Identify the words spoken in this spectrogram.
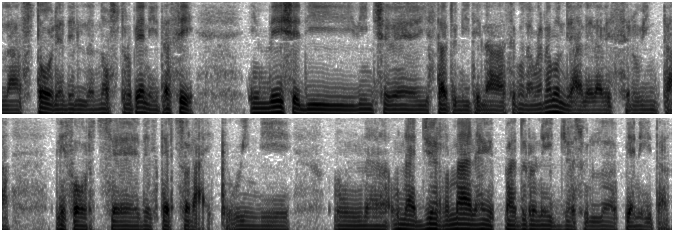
la storia del nostro pianeta se invece di vincere gli Stati Uniti la seconda guerra mondiale l'avessero vinta le forze del Terzo Reich, quindi una, una Germania che padroneggia sul pianeta,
